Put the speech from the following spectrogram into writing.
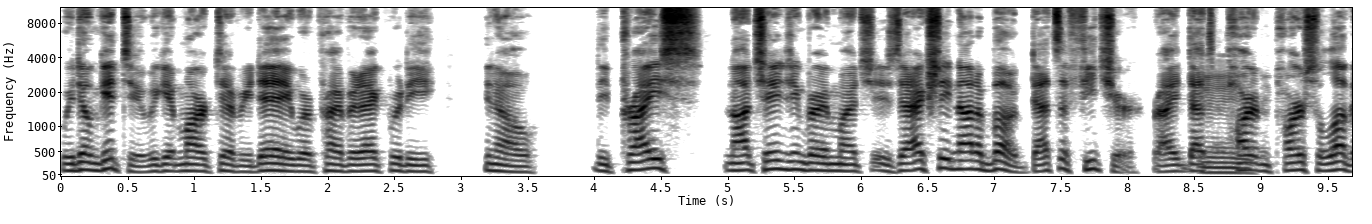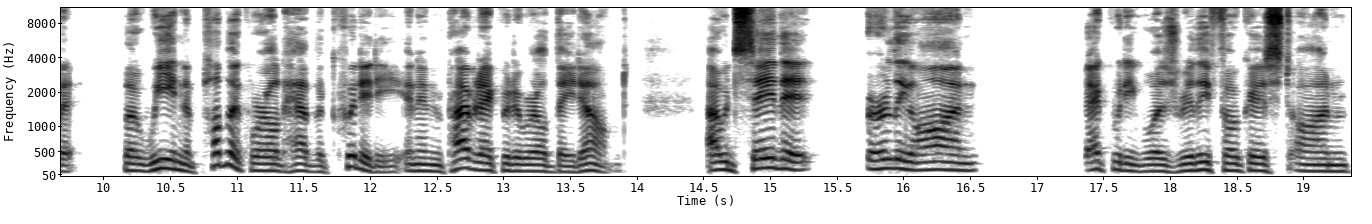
we don't get to. We get marked every day where private equity, you know, the price not changing very much is actually not a bug. That's a feature, right? That's mm. part and parcel of it. But we in the public world have liquidity, and in the private equity world, they don't. I would say that early on, equity was really focused on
